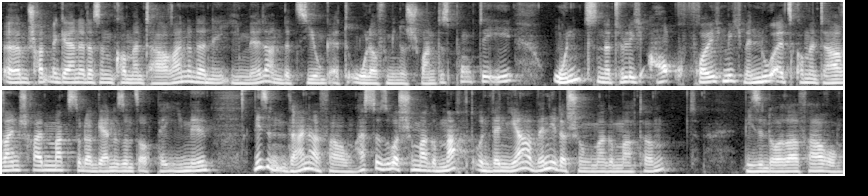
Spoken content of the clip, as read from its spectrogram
ähm, schreib mir gerne das in einen Kommentar rein oder eine E-Mail an beziehung.olaf-schwantes.de und natürlich auch freue ich mich, wenn du als Kommentar reinschreiben magst oder gerne sonst auch per E-Mail. Wie sind deine Erfahrungen? Hast du sowas schon mal gemacht? Und wenn ja, wenn ihr das schon mal gemacht habt, wie sind eure Erfahrungen?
